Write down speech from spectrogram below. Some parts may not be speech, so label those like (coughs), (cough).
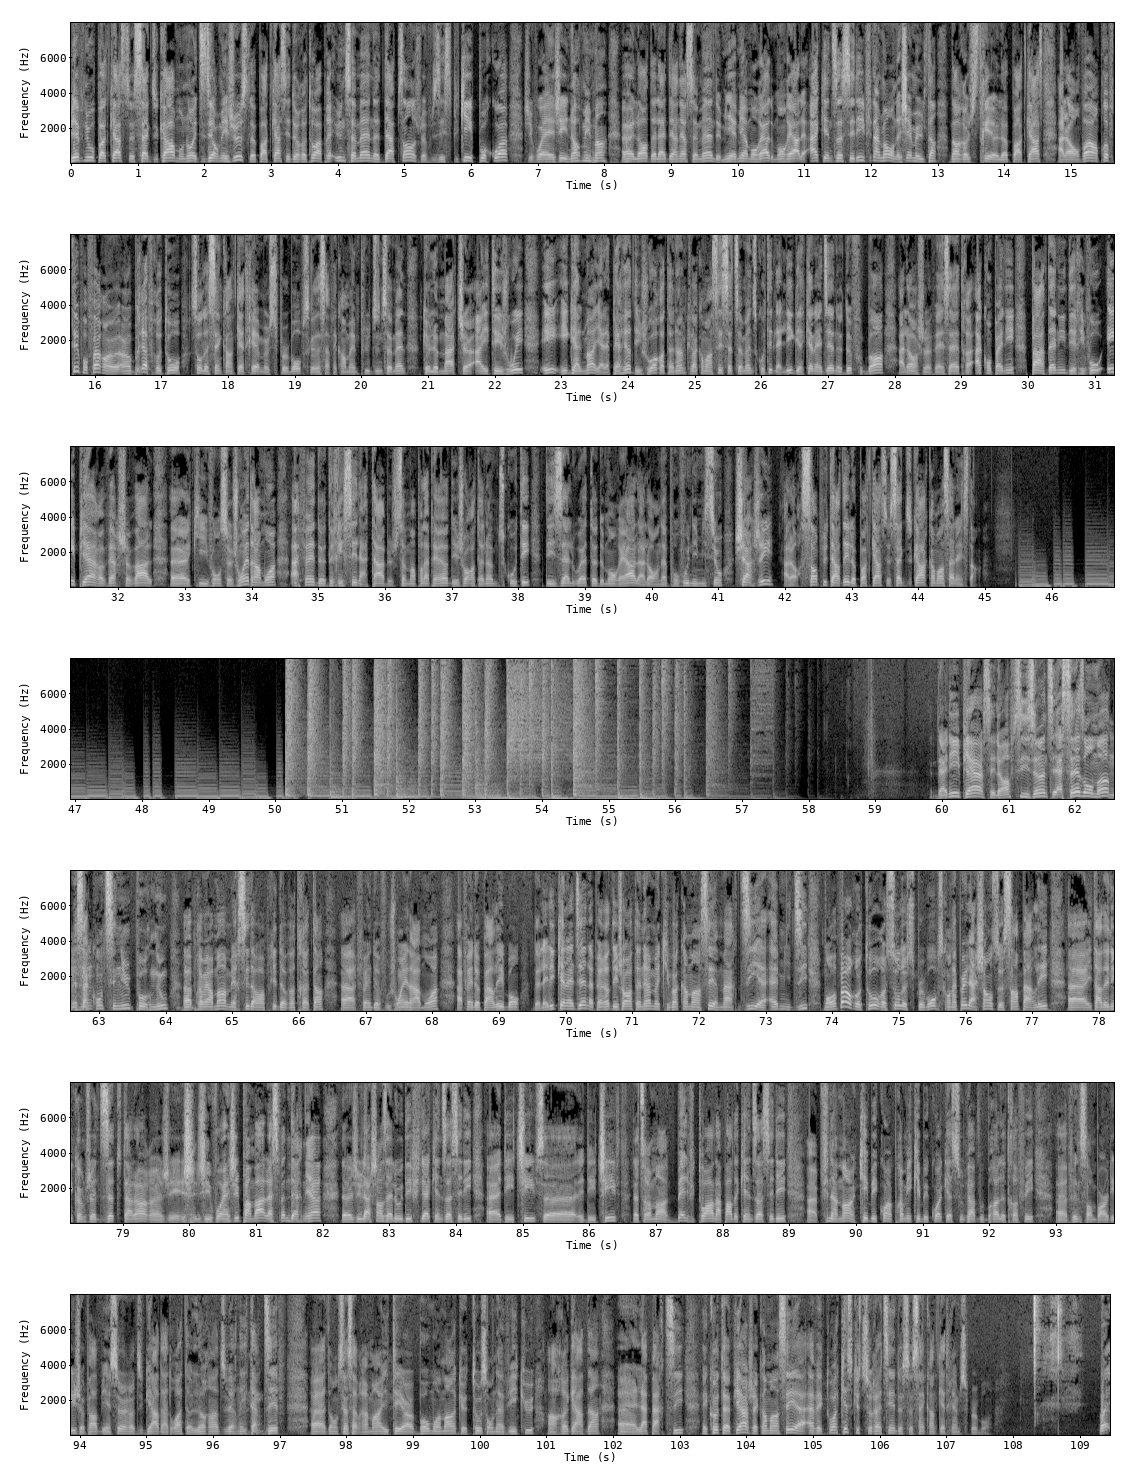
Bienvenue au podcast Sac du Car. Mon nom est Didier Orméjus. Le podcast est de retour après une semaine d'absence. Je vais vous expliquer pourquoi. J'ai voyagé énormément euh, lors de la dernière semaine de Miami à Montréal, de Montréal à Kansas City. Finalement, on n'a jamais eu le temps d'enregistrer euh, le podcast. Alors, on va en profiter pour faire un, bref retour sur le 54e Super Bowl, parce que ça fait quand même plus d'une semaine que le match euh, a été joué. Et également, il y a la période des joueurs autonomes qui va commencer cette semaine du côté de la Ligue canadienne de football. Alors, je vais être accompagné par Danny Desrivaux et Pierre Vercheval euh, qui vont se joindre à moi afin de dresser la table justement pour la période des joueurs autonomes du côté des Alouettes de Montréal. Alors, on a pour vous une émission chargée. Alors, sans plus tarder, le podcast Sac du Car commence à l'instant. Danny et Pierre, c'est le off-season, c'est la saison morte, mais ça mhm. continue pour nous. Euh, premièrement, merci d'avoir pris de votre temps euh, afin de vous joindre à moi, afin de parler, bon, de la Ligue canadienne, la période des joueurs autonomes qui va commencer mardi à midi. Bon, on va faire un retour sur le Super Bowl parce qu'on n'a pas eu la chance de s'en parler, euh, étant donné, comme je le disais tout à l'heure, (laughs) j'ai voyagé pas mal la semaine dernière. j'ai eu la chance d'aller au défilé à Kansas City des Chiefs, des Chiefs. Naturellement, une belle victoire de la part de Kansas City. finalement, un Québécois, un premier Québécois qui a soulevé à bout de bras le trophée euh, Vince Lombardi. Je parle bien sûr euh, du garde à droite Laurent Duvernay-Tardif. Mm-hmm. Euh, donc ça, ça a vraiment été un beau moment que tous on a vécu en regardant la partie. Écoute, Pierre, je vais commencer avec toi. Qu'est-ce que tu retiens de ce 54e Super Bowl? Oui,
